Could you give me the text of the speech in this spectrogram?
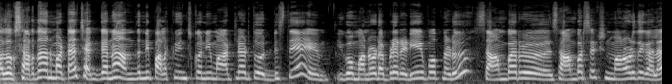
అదొక సరదా అనమాట చక్కగా అందరినీ పలకరించుకొని మాట్లాడుతూ వడ్డిస్తే ఇగో మనోడు అప్పుడే రెడీ అయిపోతున్నాడు. సాంబార్ సాంబార్ సెక్షన్ మనోడిది గల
